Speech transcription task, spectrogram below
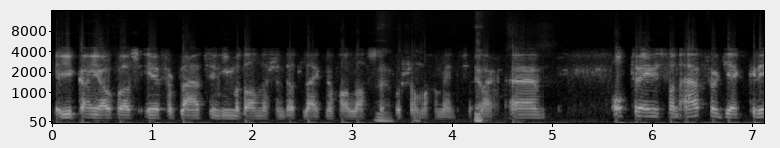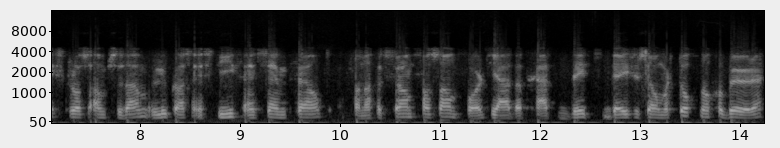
je kan je ook wel eens verplaatsen in iemand anders en dat lijkt nogal lastig voor sommige mensen. Ja. Maar ehm, optredens van Afrojack, Crisscross Amsterdam, Lucas en Steve en Sam Veld vanaf het strand van Zandvoort, ja, dat gaat dit, deze zomer toch nog gebeuren.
